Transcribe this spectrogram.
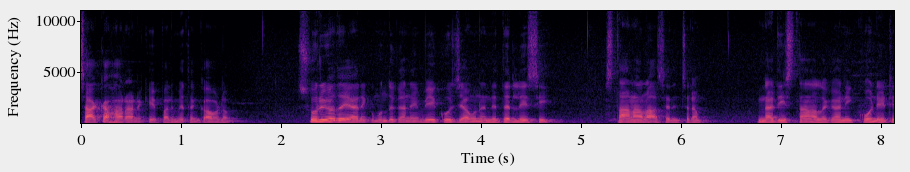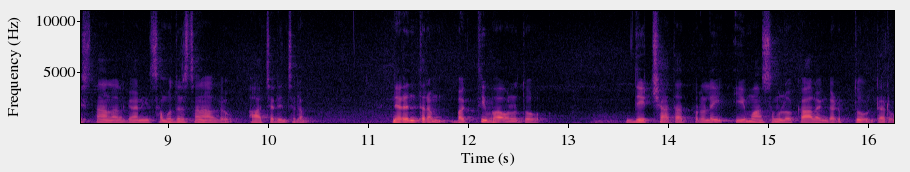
శాకాహారానికి పరిమితం కావడం సూర్యోదయానికి ముందుగానే వేకుజామున నిద్రలేసి స్నానాలు ఆచరించడం నదీ స్నానాలు కానీ కోనేటి స్నానాలు కానీ సముద్ర స్నానాలు ఆచరించడం నిరంతరం భక్తి భావనతో దీక్షా తత్పరులై ఈ మాసంలో కాలం గడుపుతూ ఉంటారు.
